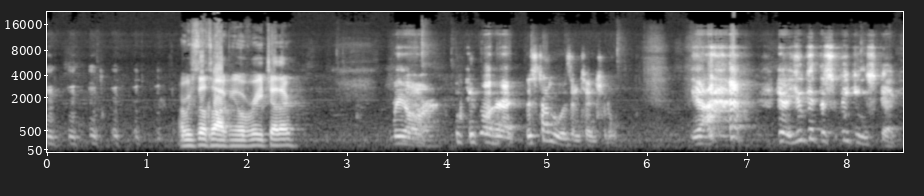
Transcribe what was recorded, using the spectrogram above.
Are we still talking over each other? We are. Go ahead. This time it was intentional. Yeah. Here, you get the speaking stick.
